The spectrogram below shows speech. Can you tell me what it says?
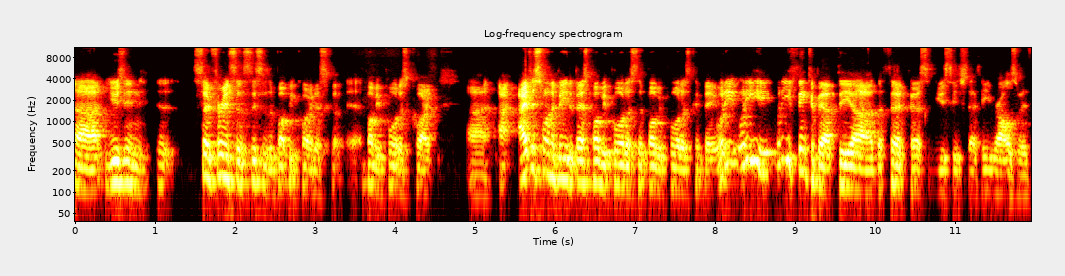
uh, using? Uh, so, for instance, this is a Bobby Portis, Bobby Portis quote. Uh, I, I, just want to be the best Bobby Portis that Bobby Portis can be. What do you what do you what do you think about the uh, the third person usage that he rolls with?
